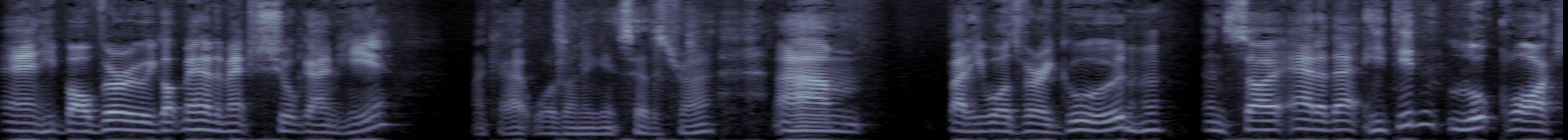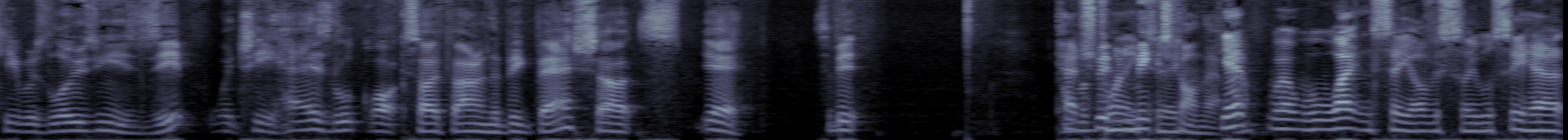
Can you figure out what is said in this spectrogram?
and he bowled very well. He got man of the match Shield game here. Okay, it was only against South Australia, um, but he was very good. And so out of that, he didn't look like he was losing his zip, which he has looked like so far in the Big Bash. So it's yeah, it's a bit. I'm a Catch bit twenty mixed on that Yep. one. Well, we'll wait and see. Obviously, we'll see how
